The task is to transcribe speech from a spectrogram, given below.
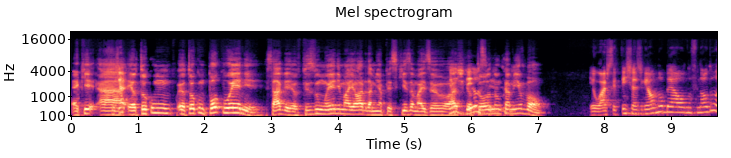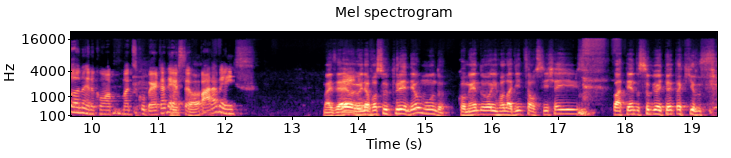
É que ah, Já- eu, tô com, eu tô com pouco N, sabe? Eu fiz um N maior da minha pesquisa, mas eu Meu acho que eu Deus, tô num caminho bom. Eu acho que você tem chance de ganhar o Nobel no final do ano, ainda com uma, uma descoberta dessa. só. Parabéns. Mas é, eu ainda vou surpreender o mundo, comendo enroladinho de salsicha e batendo sub 80 quilos. O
